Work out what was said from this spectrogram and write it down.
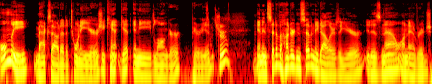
only max out at a 20 year. She can't get any longer period. That's true. And instead of $170 a year, it is now on average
